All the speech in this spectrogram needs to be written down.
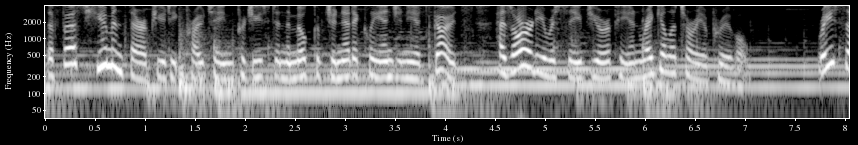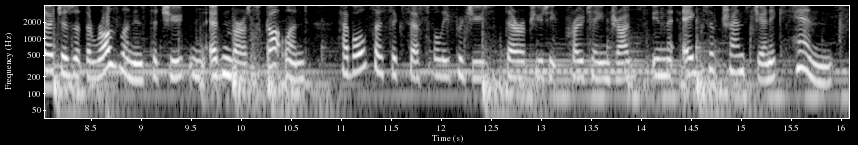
the first human therapeutic protein produced in the milk of genetically engineered goats has already received European regulatory approval. Researchers at the Roslin Institute in Edinburgh, Scotland, have also successfully produced therapeutic protein drugs in the eggs of transgenic hens.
